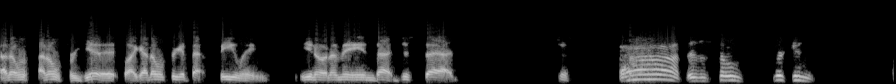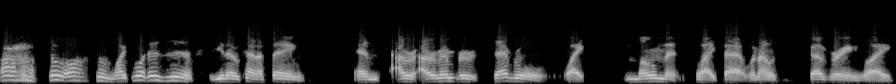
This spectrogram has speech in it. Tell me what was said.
I don't I don't forget it. Like, I don't forget that feeling. You know what I mean? That just that, just ah, this is so freaking ah, so awesome. Like, what is this? You know, kind of thing. And I, I remember several like moments like that when I was discovering like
